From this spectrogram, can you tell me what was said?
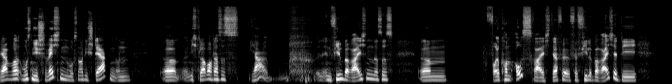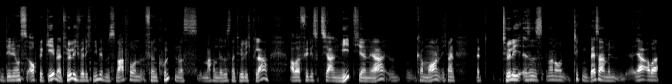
ja, wo, wo sind die Schwächen, wo sind auch die Stärken und äh, ich glaube auch, dass es, ja, in vielen Bereichen, dass es ähm, vollkommen ausreicht, ja, für, für viele Bereiche, die, in denen wir uns auch begeben. Natürlich würde ich nie mit dem Smartphone für einen Kunden was machen, das ist natürlich klar. Aber für die sozialen Medien, ja, come on, ich meine, natürlich ist es immer noch ein Ticken besser, ja, aber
